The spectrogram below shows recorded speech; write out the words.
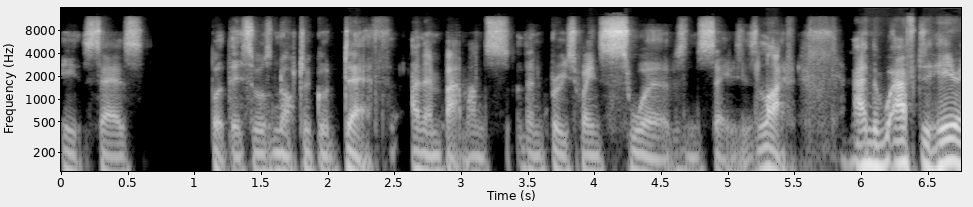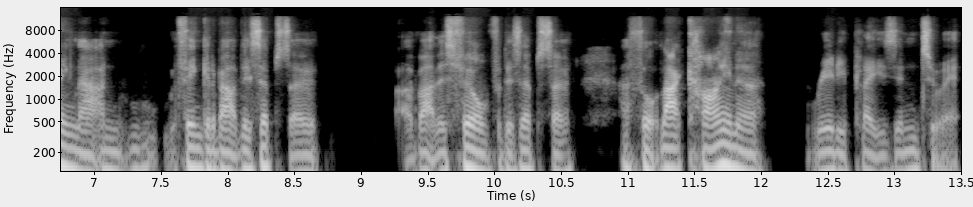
it says, but this was not a good death. And then Batman's, then Bruce Wayne swerves and saves his life. Mm. And after hearing that and thinking about this episode, about this film for this episode, I thought that kind of really plays into it.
